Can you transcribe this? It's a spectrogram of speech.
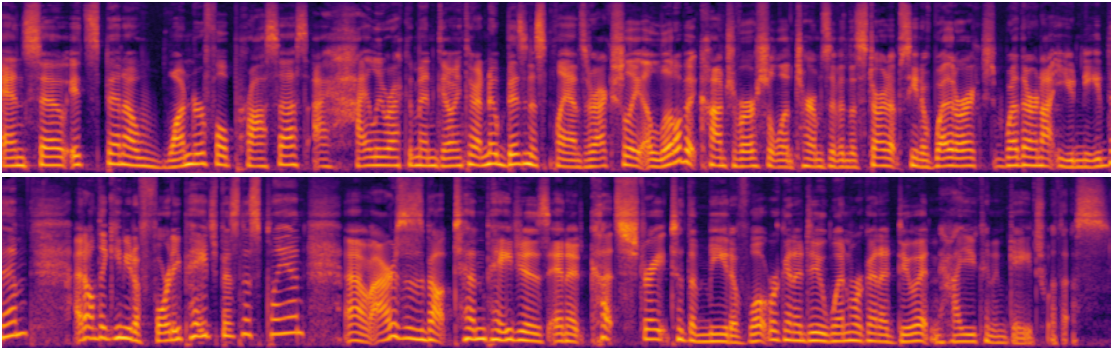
And so it's been a wonderful process. I highly recommend going through. I know business plans are actually a little bit controversial in terms of in the startup scene of whether whether or not you need them. I don't think you need a 40 page business plan. Um, ours is about 10 pages and it cuts straight to the meat of what we're going to do, when we're going to do it, and how you can engage with us.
